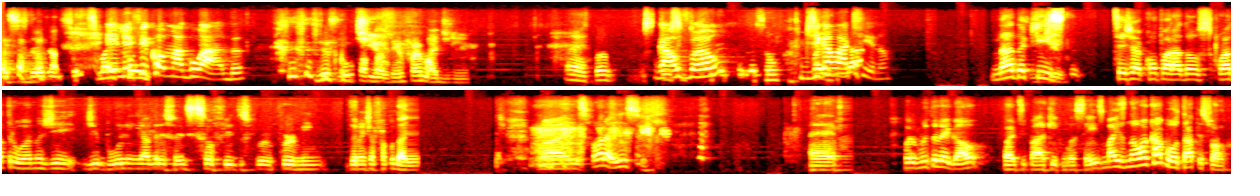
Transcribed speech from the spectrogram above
esses dois assuntos. Mas ele foi, ficou magoado. Desculpa, Sentiu, Fabinho, foi mal. é, tô- tô Galvão. Diga Mas latino. Nada que Sentiu. seja comparado aos quatro anos de, de bullying e agressões sofridos por, por mim durante a faculdade. Mas fora isso, é, foi muito legal participar aqui com vocês, mas não acabou, tá, pessoal?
